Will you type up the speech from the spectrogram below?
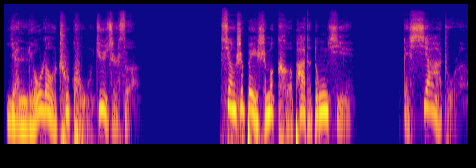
眼流露出恐惧之色，像是被什么可怕的东西给吓住了。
